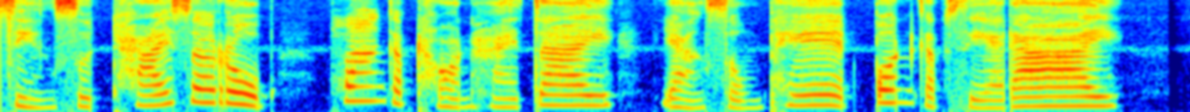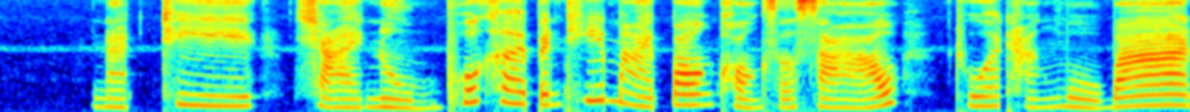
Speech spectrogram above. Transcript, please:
เสียงสุดท้ายสรุป พลางกับถอนหายใจอย่างสมเพชปนกับเสียดาย นัทที ชายหนุ่มผู้เคยเป็นที่หมายปองของสาวๆ ทั่วทั้งหมู่บ้าน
